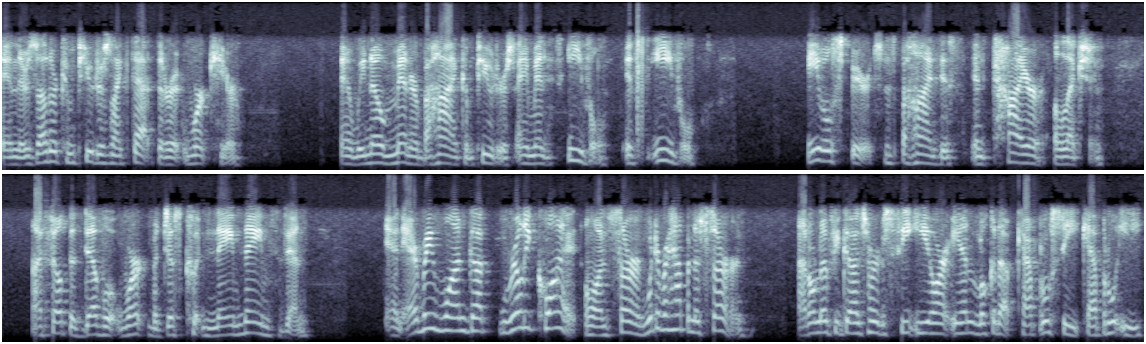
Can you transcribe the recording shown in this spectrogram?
And there's other computers like that that are at work here and we know men are behind computers. Amen. It's evil. It's evil. Evil spirits is behind this entire election. I felt the devil at work, but just couldn't name names then. And everyone got really quiet on CERN. Whatever happened to CERN? I don't know if you guys heard of CERN. Look it up. Capital C, capital E,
